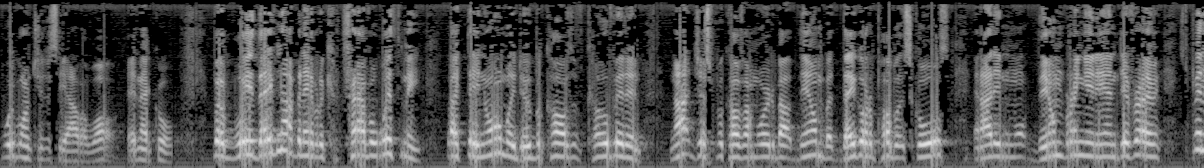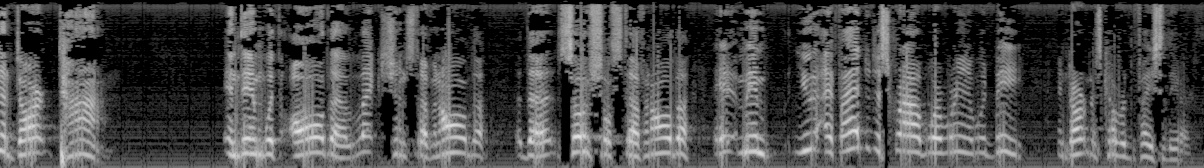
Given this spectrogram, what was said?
we want you to see Isle of Walk. Isn't that cool? But we, they've not been able to travel with me like they normally do because of COVID, and not just because I'm worried about them, but they go to public schools, and I didn't want them bringing in different. I mean, it's been a dark time. And then with all the election stuff and all the the social stuff and all the, I mean, you, if I had to describe where we're in, it would be, and darkness covered the face of the earth.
